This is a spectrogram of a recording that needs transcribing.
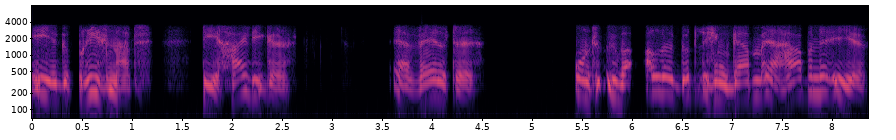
Ehe gepriesen hat, die heilige, erwählte und über alle göttlichen Gaben erhabene Ehe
